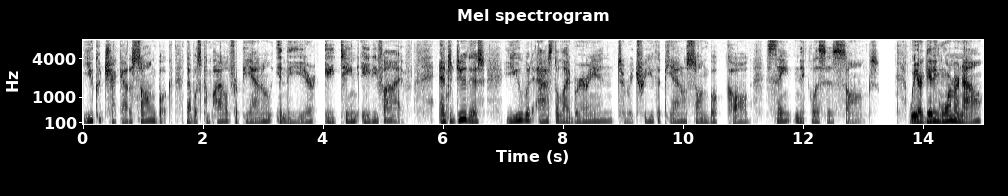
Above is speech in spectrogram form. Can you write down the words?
you could check out a songbook that was compiled for piano in the year 1885. And to do this, you would ask the librarian to retrieve the piano songbook called St. Nicholas's Songs. We are getting warmer now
